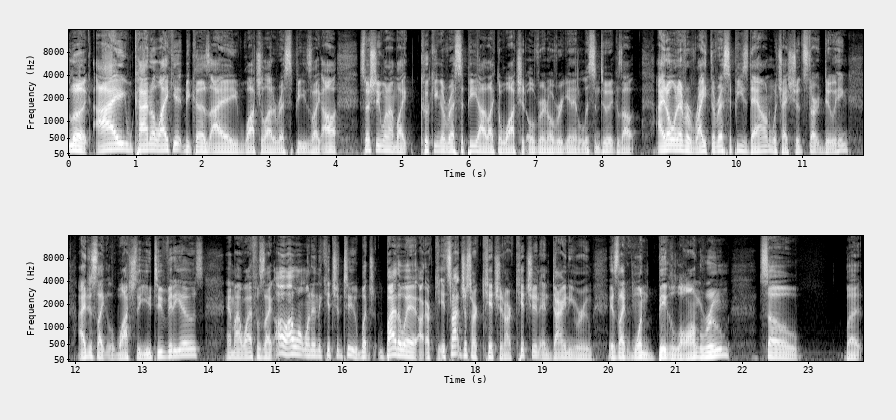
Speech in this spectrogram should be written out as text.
look i kind of like it because i watch a lot of recipes. Like i'll especially when i'm like cooking a recipe i like to watch it over and over again and listen to it because i'll i don't ever write the recipes down which i should start doing. I just like watch the youtube videos. And my wife was like oh i want one in the kitchen too. But by the way our, it's not just our kitchen. Our kitchen and dining room is like one big long room. So but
